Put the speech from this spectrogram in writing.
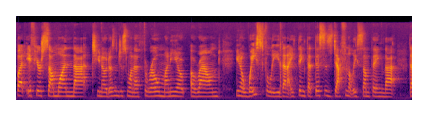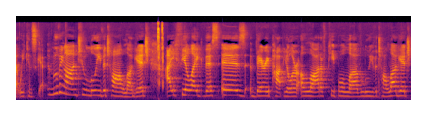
But if you're someone that, you know, doesn't just want to throw money around, you know, wastefully, then I think that this is definitely something that that we can skip. Moving on to Louis Vuitton luggage, I feel like this is very popular. A lot of people love Louis Vuitton luggage,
